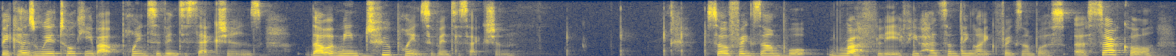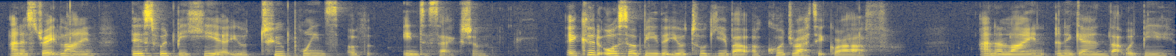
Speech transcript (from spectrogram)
because we're talking about points of intersections, that would mean two points of intersection. So for example, roughly, if you had something like, for example, a, a, circle and a straight line, this would be here, your two points of intersection. It could also be that you're talking about a quadratic graph and a line, and again, that would be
